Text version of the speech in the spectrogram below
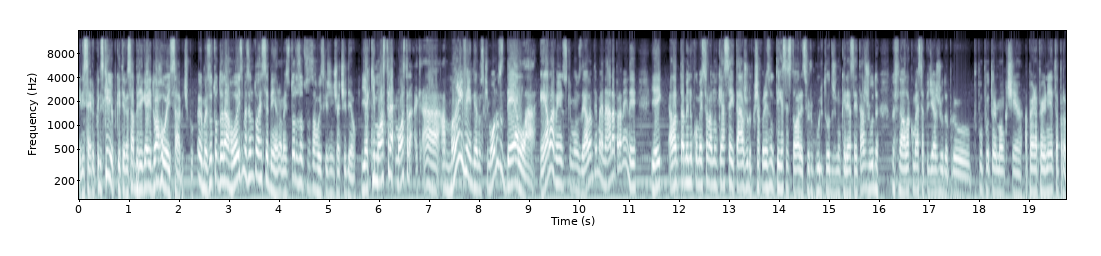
Eles saíram porque eles queriam, porque teve essa briga aí do arroz, sabe? Tipo, "Ei, mas eu tô dando arroz, mas eu não tô recebendo, mas todos os outros arroz que a gente já te deu. E aqui mostra, mostra a, a mãe vendendo os kimonos dela. Ela vende os kimonos dela, não tem mais nada pra vender. E aí, ela também no começo ela não quer aceitar ajuda, porque o japonês não tem essa história, esse orgulho todo de não querer aceitar ajuda. No final, ela começa a pedir ajuda pro, pro, pro irmão que tinha a perna perneta pra,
